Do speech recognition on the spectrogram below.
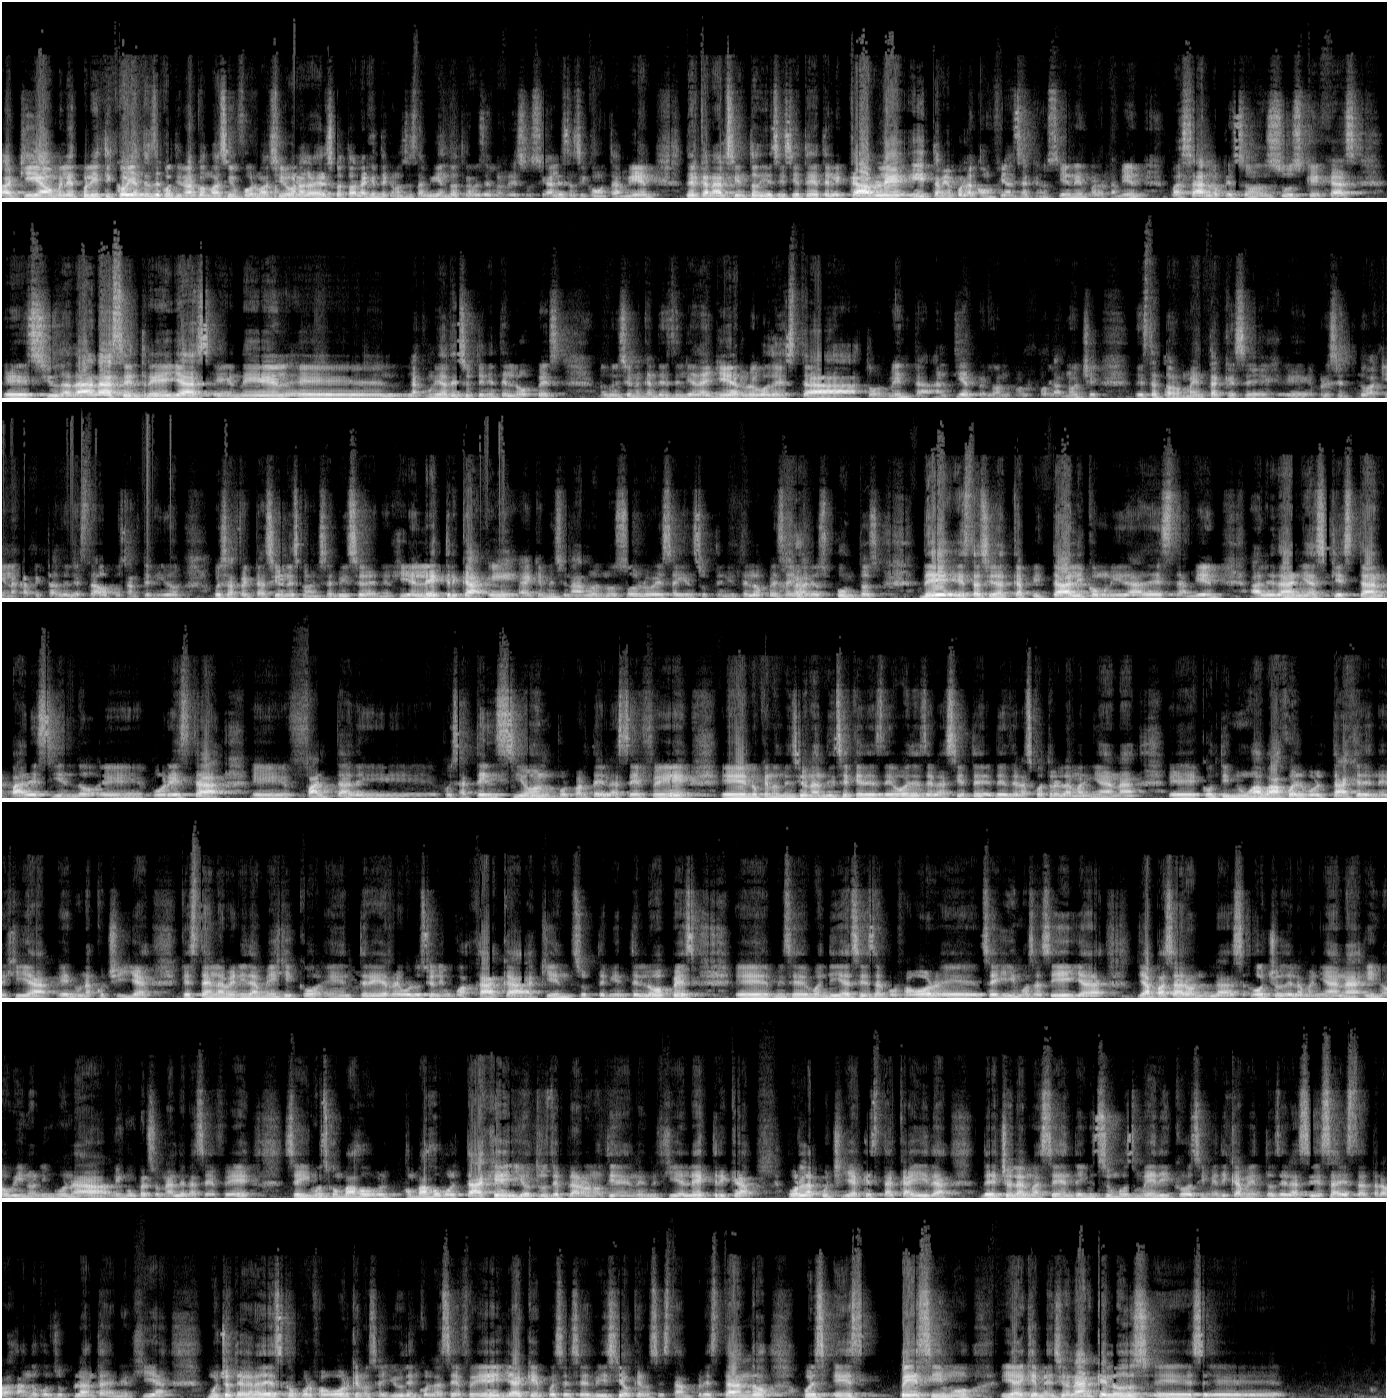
aquí a Omelet Político y antes de continuar con más información, agradezco a toda la gente que nos está viendo a través de las redes sociales, así como también del canal 117 de Telecable y también por la confianza que nos tienen para también pasar lo que son sus quejas eh, ciudadanas, entre ellas en el, la comunidad de Subteniente López nos mencionan que desde el día de ayer, luego de esta tormenta, antier, perdón, por, la noche, de esta tormenta que se eh, presentó aquí en la capital del estado, pues han tenido pues afectaciones con el servicio de energía eléctrica. Y hay que mencionarlo, no solo es ahí en Subteniente López, hay varios puntos de esta ciudad capital y comunidades también aledañas que están padeciendo eh, por esta eh, falta de pues atención por parte de la CFE. Eh, lo que nos mencionan dice que desde hoy, desde las 7, desde las 4 de la mañana, eh, continúa bajo el voltaje de energía en una cuchilla que está en la Avenida México entre Revolución y Oaxaca, aquí en Subteniente López. Eh, me dice, buen día César, por favor, seguimos así, ya, ya pasaron las 8 de la mañana y no vino ninguna, ningún personal de la CFE, seguimos con bajo, con bajo voltaje y otros de plano no tienen energía eléctrica por la cuchilla que está caída. De hecho, el almacén de insumos médicos y medicamentos de la CESA está trabajando con su planta de energía. Mucho te agradezco, por favor, que nos ayuden con la CFE, ya que pues el servicio que nos están prestando pues es pésimo y hay que mencionar que los eh,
